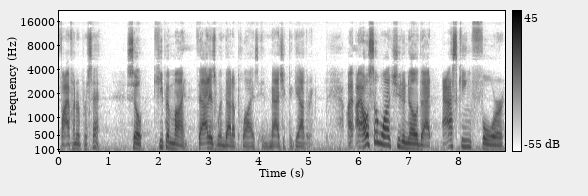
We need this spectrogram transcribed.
500%. So keep in mind, that is when that applies in Magic the Gathering. I, I also want you to know that asking for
